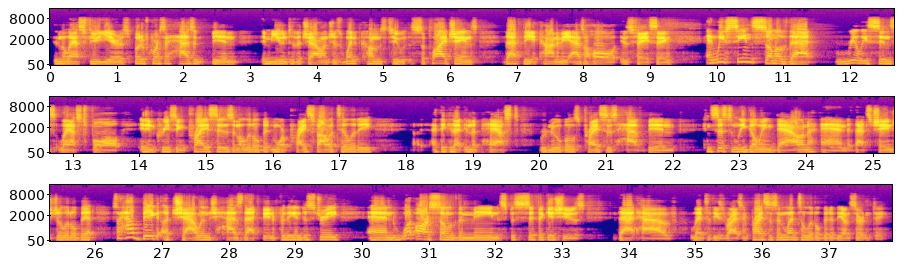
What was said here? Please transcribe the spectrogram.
in the last few years, but of course it hasn't been immune to the challenges when it comes to supply chains that the economy as a whole is facing. And we've seen some of that really since last fall in increasing prices and a little bit more price volatility. I think that in the past, renewables prices have been consistently going down, and that's changed a little bit. So, how big a challenge has that been for the industry? And what are some of the main specific issues that have led to these rising prices and led to a little bit of the uncertainty?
